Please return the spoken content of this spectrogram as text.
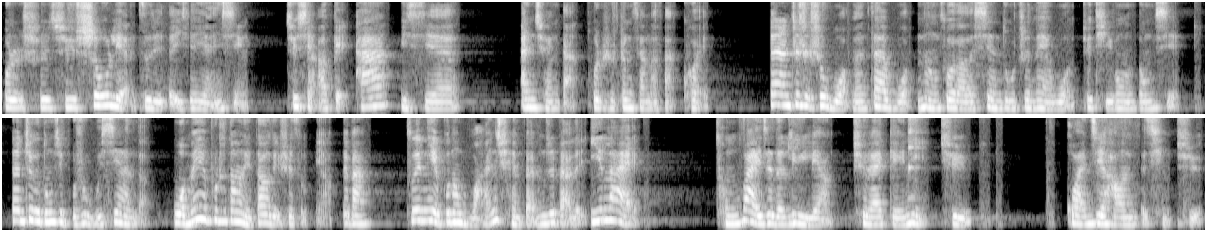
或者是去收敛自己的一些言行。去想要给他一些安全感，或者是正向的反馈。当然，这只是我们在我们能做到的限度之内，我们去提供的东西。但这个东西不是无限的，我们也不知道你到底是怎么样，对吧？所以你也不能完全百分之百的依赖从外界的力量去来给你去缓解好你的情绪。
